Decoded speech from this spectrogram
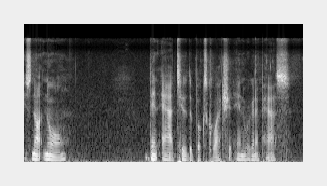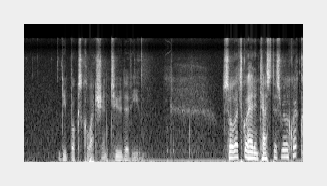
is not null then add to the books collection. And we're going to pass the books collection to the view. So let's go ahead and test this really quick.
